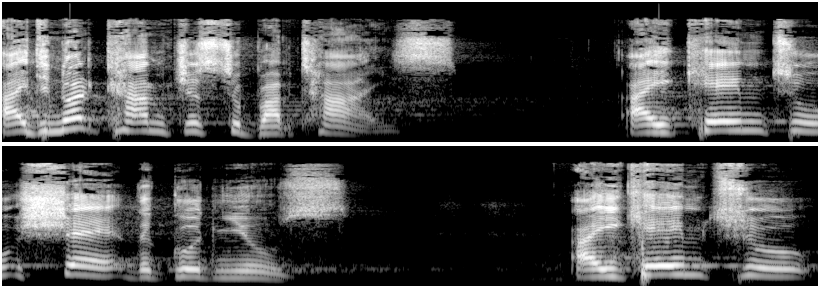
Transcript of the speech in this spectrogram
I did not come just to baptize. I came to share the good news. I came to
